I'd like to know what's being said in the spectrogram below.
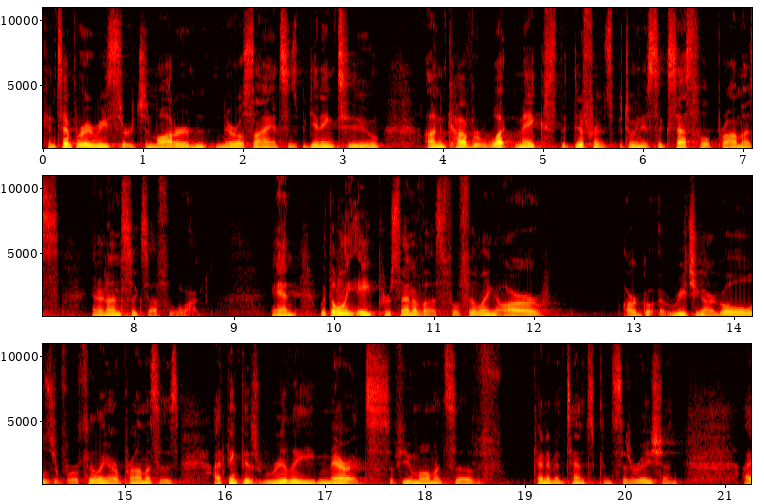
Contemporary research in modern neuroscience is beginning to uncover what makes the difference between a successful promise and an unsuccessful one. And with only 8% of us fulfilling our, our, reaching our goals or fulfilling our promises, I think this really merits a few moments of kind of intense consideration. I,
